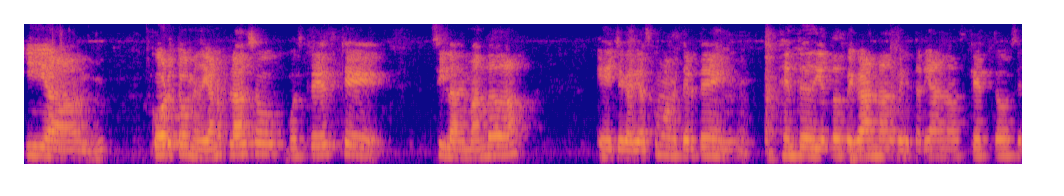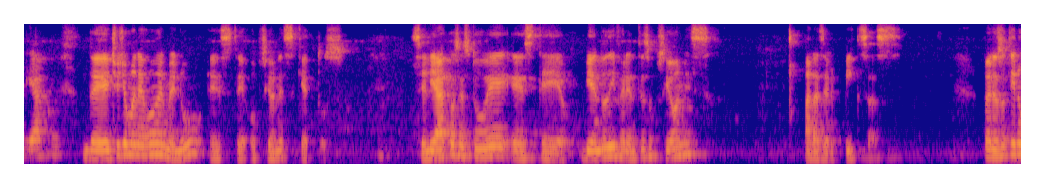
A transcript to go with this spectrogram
Y a corto, mediano plazo, ¿vos crees que si la demanda da, eh, llegarías como a meterte en gente de dietas veganas, vegetarianas, keto, celíacos? De hecho, yo manejo en el menú este, opciones ketos Celíacos estuve este, viendo diferentes opciones para hacer pizzas. Pero eso tiene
